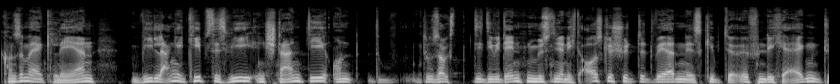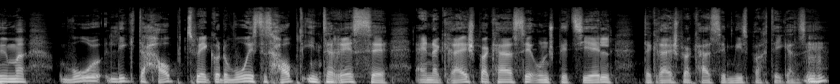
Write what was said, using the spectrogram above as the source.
kannst du mal erklären, wie lange gibt's das, wie entstand die? Und du sagst, die Dividenden müssen ja nicht ausgeschüttet werden, es gibt ja öffentliche Eigentümer. Wo liegt der Hauptzweck oder wo ist das Hauptinteresse einer Kreissparkasse und speziell der Kreissparkasse Miesbach-Tegernsee? Mhm.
